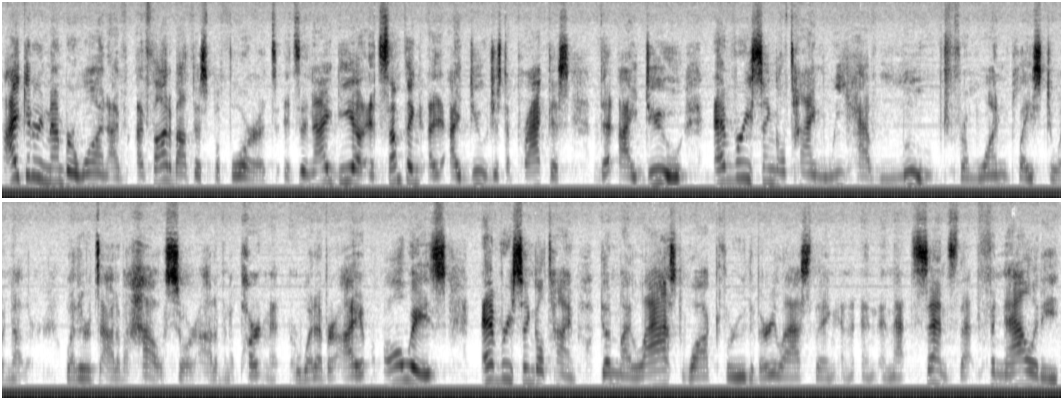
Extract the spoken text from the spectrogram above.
I can remember one, I've, I've thought about this before. It's, it's an idea, it's something I, I do, just a practice that I do every single time we have moved from one place to another, whether it's out of a house or out of an apartment or whatever. I have always, every single time, done my last walk through, the very last thing, and, and, and that sense, that finality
